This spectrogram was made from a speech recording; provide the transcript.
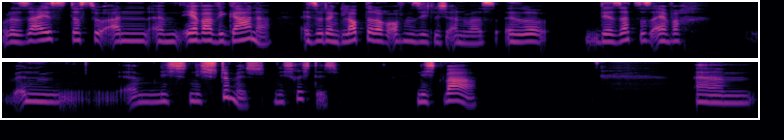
Oder sei es, dass du an, ähm, er war Veganer. Also dann glaubt er doch offensichtlich an was. Also der Satz ist einfach in, ähm, nicht, nicht stimmig, nicht richtig, nicht wahr. Ähm,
